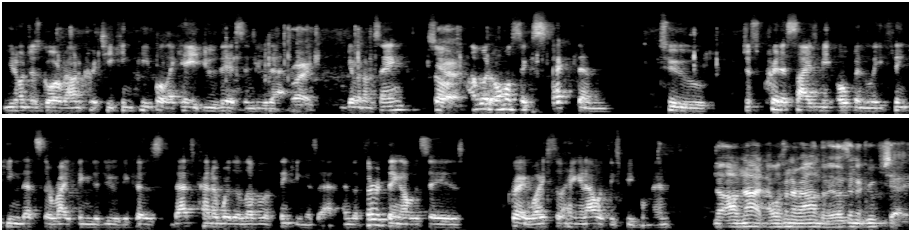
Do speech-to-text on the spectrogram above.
you don't just go around critiquing people like, hey, do this and do that. Right. You get what I'm saying? So yeah. I would almost expect them to just criticize me openly, thinking that's the right thing to do because that's kind of where their level of thinking is at. And the third thing I would say is, Greg, why are you still hanging out with these people, man? No, I'm not. I wasn't around them. It was in a group chat.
